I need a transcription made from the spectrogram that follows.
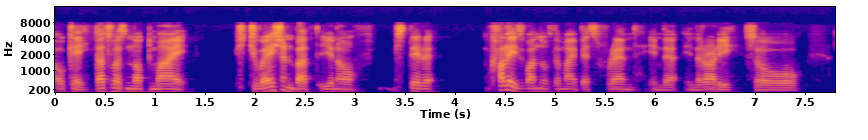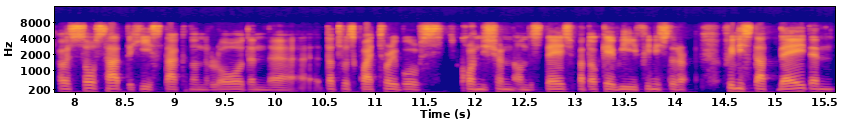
Okay, that was not my situation, but you know, still, Kalle is one of the, my best friend in the in the rally. So I was so sad that he stuck on the road, and uh, that was quite terrible condition on the stage. But okay, we finished the, finished that day. Then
